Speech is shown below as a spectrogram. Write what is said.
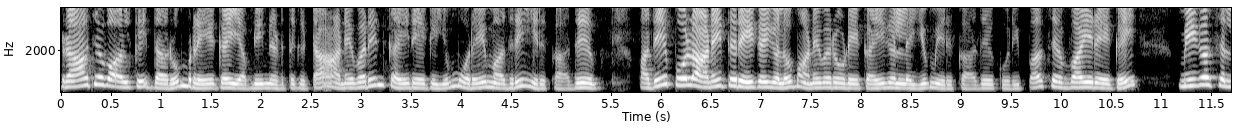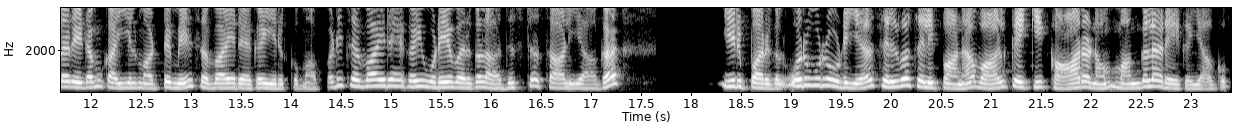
ராஜ வாழ்க்கை தரும் ரேகை அப்படின்னு எடுத்துக்கிட்டால் அனைவரின் கைரேகையும் ஒரே மாதிரி இருக்காது. அதே போல் அனைத்து ரேகைகளும் அனைவருடைய கைகள்லையும் இருக்காது. குறிப்பாக செவ்வாய் ரேகை மிக சிலரிடம் கையில் மட்டுமே செவ்வாய் ரேகை இருக்கும். அப்படி செவ்வாய் ரேகை உடையவர்கள் அதிர்ஷ்டசாலியாக இருப்பார்கள். ஒருவருடைய செல்வ செழிப்பான வாழ்க்கைக்கு காரணம் மங்கள ரேகையாகும்.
